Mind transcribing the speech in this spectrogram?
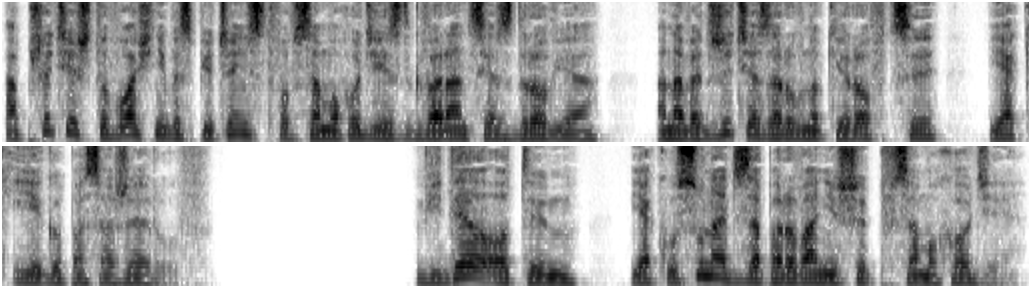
A przecież to właśnie bezpieczeństwo w samochodzie jest gwarancja zdrowia, a nawet życia zarówno kierowcy, jak i jego pasażerów. Wideo o tym, jak usunąć zaparowanie szyb w samochodzie.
